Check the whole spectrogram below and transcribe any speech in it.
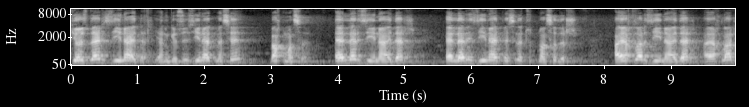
Gözler zina eder. Yani gözün zina etmesi bakması. Eller zina eder. Ellerin zina etmesi de tutmasıdır. Ayaklar zina eder. Ayaklar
